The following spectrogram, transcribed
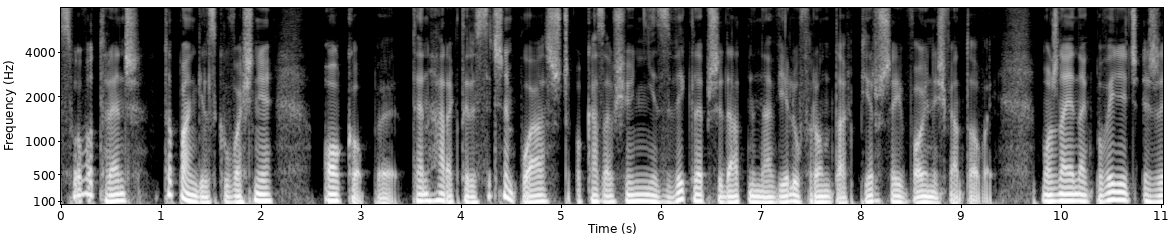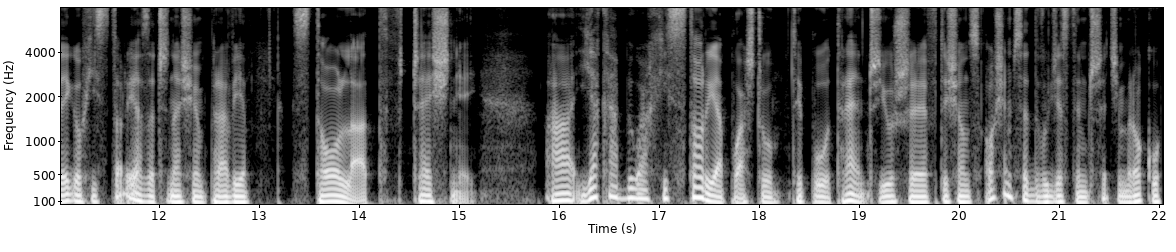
Słowo trench to po angielsku właśnie okop. Ten charakterystyczny płaszcz okazał się niezwykle przydatny na wielu frontach I wojny światowej. Można jednak powiedzieć, że jego historia zaczyna się prawie 100 lat wcześniej. A jaka była historia płaszczu typu trench? Już w 1823 roku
